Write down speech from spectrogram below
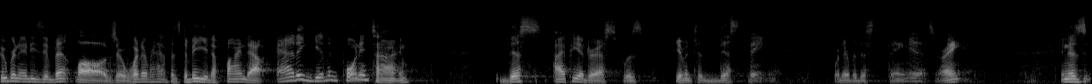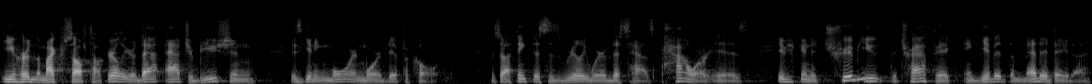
Kubernetes event logs or whatever it happens to be to find out at a given point in time, this IP address was given to this thing, whatever this thing is, right? And as you heard in the Microsoft talk earlier, that attribution is getting more and more difficult. So I think this is really where this has power is if you can attribute the traffic and give it the metadata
